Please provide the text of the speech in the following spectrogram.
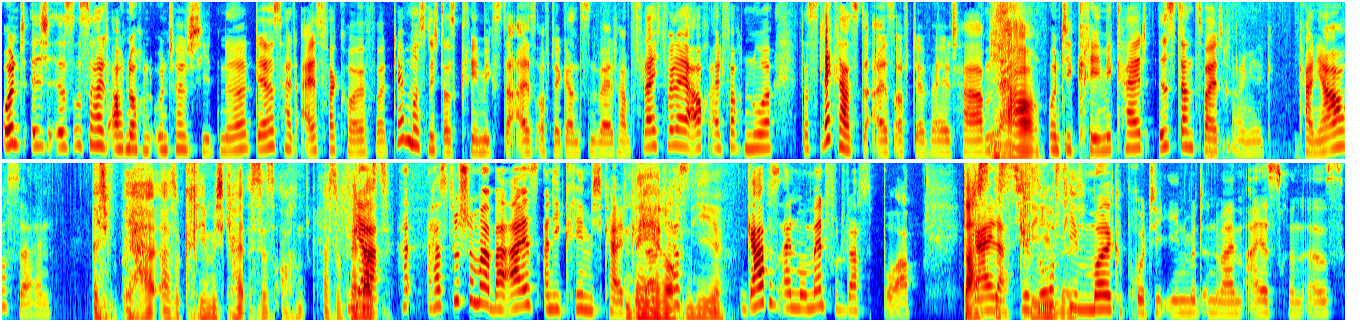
Und ich, es ist halt auch noch ein Unterschied, ne? Der ist halt Eisverkäufer. Der muss nicht das cremigste Eis auf der ganzen Welt haben. Vielleicht will er ja auch einfach nur das leckerste Eis auf der Welt haben. Ja, Und die Cremigkeit ist dann zweitrangig. Kann ja auch sein. ich, ja, also Cremigkeit ist jetzt auch, also wenn ja, das, ha hast du schon mal bei Eis an die Cremigkeit gedacht? nee, noch hast, nie. Gab es einen Moment, wo du dachtest, boah, Das geil, dass ist hier cremig. so viel Molkeprotein mit in meinem Eis drin ist.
